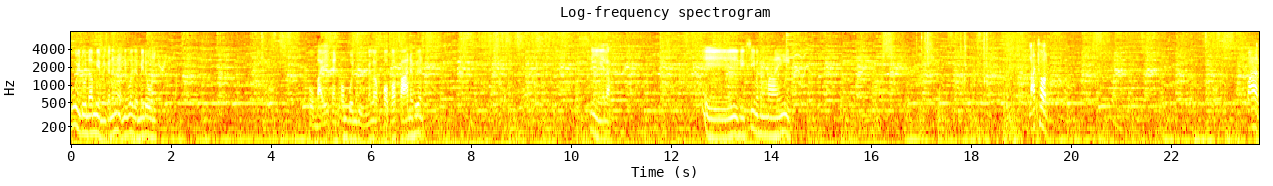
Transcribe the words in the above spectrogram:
อุ้ย โดนดาเมจเหมือนกันนั่นแหละนึกว่าจะไม่โดนโอ้ไบท์แอนคอมบนอยู่งั้นเราขอฟ้าฟ้านะเพื่อน นี่ไงล่ะ เอ้ยลิกซี่มาทำไม ลัดช็อตฟาด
